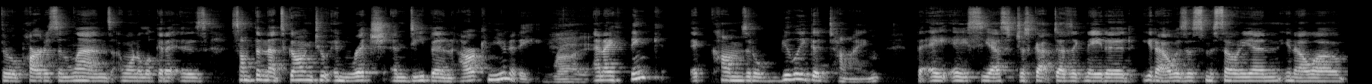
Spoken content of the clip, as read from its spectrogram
through a partisan lens, I want to look at it as something that's going to enrich and deepen our community. Right. And I think it comes at a really good time. The AACS just got designated, you know, as a Smithsonian, you know, a,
